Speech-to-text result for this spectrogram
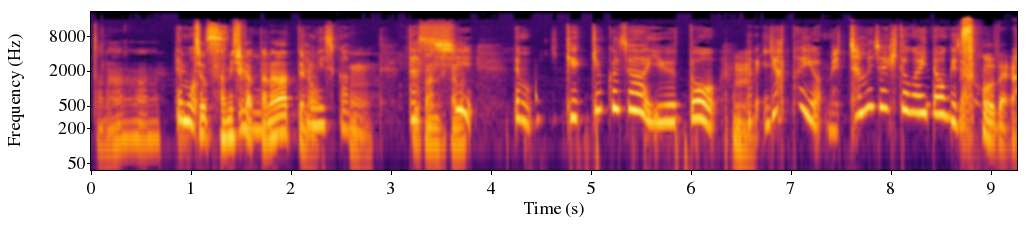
となでもちょっと寂しかったなーっての。うん寂しかったうん。だし、でも結局じゃあ言うと、うんなんか屋台はめちゃめちゃ人がいたわけじゃん。そうだよ。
